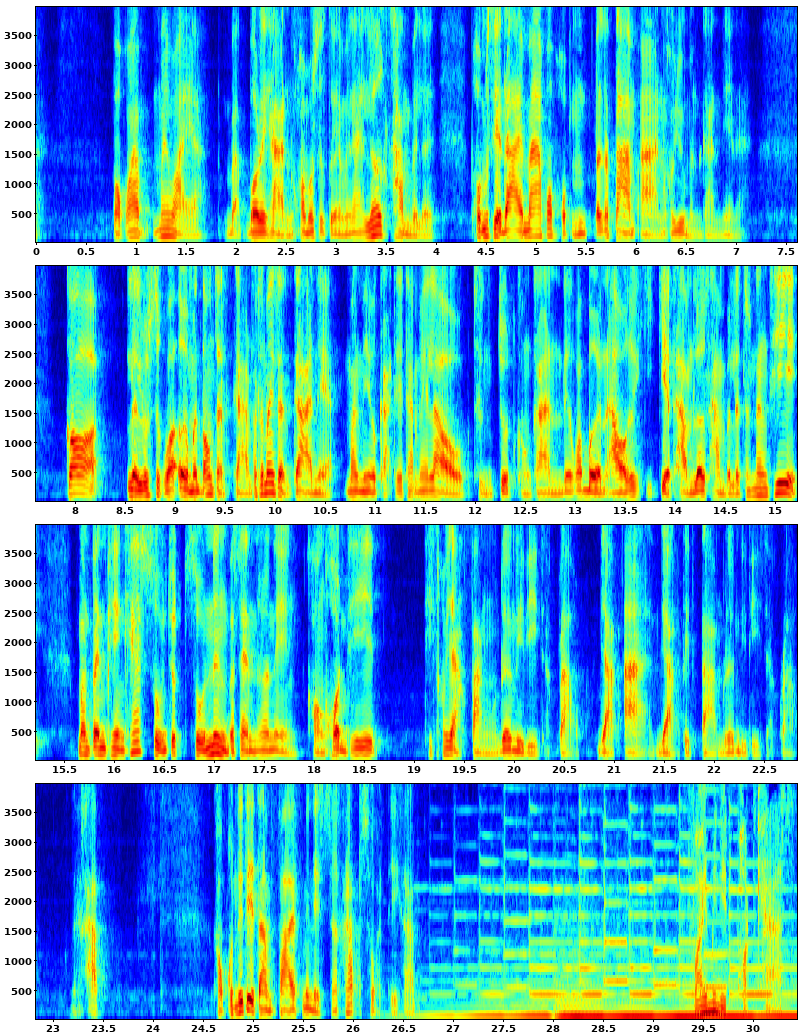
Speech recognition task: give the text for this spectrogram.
บอกว่าไม่ไหวอะแบบบริหารความรู้สึกตัวเองไม่ได้เลิกทำไปเลย ผมเสียดายมากเพราะผมก็ตามอ่านเขาอยู่เหมือนกันเนี่ยนะก็เลยรู้สึกว่าเออมันต้องจัดการเพราะถ้าไม่จัดการเนี่ยมันมีโอกาสที่ทำให้เราถึงจุดของการเรียกว่าเบิร์นเอาขี้เกียจทำเลิกทำไปเลยทั้งทั้งที่ มันเป็นเพียงแค่ 0.01%เท่านั้นเอง ของคนที่ที่เขาอยากฟังเรื่องดีๆจากเรา อยากอ่านอยากติดตามเรื่องดีๆจากเรานะครับ ขอบคุณที่ติดตาม 5 minutes นะครับ สวัสดีครับ 5 Minute Podcast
